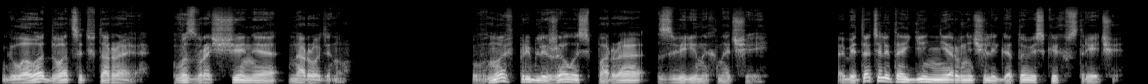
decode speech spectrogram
Глава 22. Возвращение на родину. Вновь приближалась пора звериных ночей. Обитатели тайги нервничали, готовясь к их встрече.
